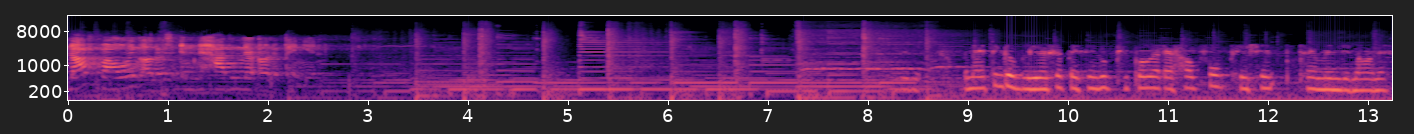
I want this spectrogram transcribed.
not following others and having their own opinion. When I think of leadership, I think of people that are helpful, patient, determined, and honest.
